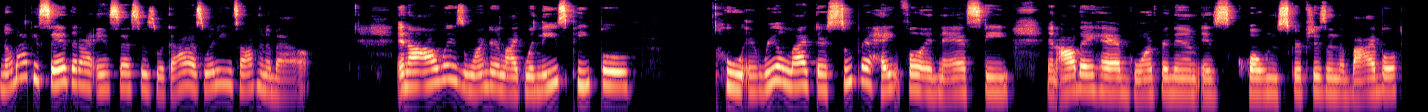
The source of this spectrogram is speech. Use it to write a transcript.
Nobody said that our ancestors were gods. What are you talking about? And I always wonder like when these people who in real life they're super hateful and nasty and all they have going for them is quoting scriptures in the bible.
